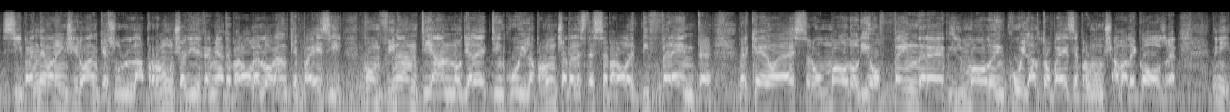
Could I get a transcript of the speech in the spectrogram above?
si prendevano in giro anche sulla pronuncia di determinate parole, allora anche paesi paesi confinanti hanno dialetti in cui la pronuncia delle stesse parole è differente, perché doveva essere un modo di offendere il modo in cui l'altro paese pronunciava le cose. Quindi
